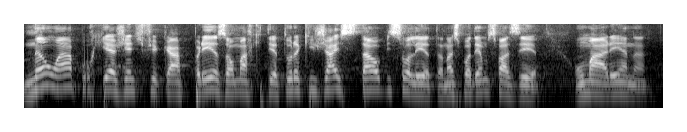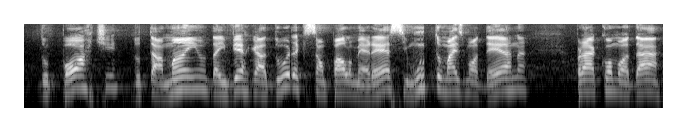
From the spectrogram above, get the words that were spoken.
não há por que a gente ficar preso a uma arquitetura que já está obsoleta. Nós podemos fazer uma arena do porte, do tamanho, da envergadura que São Paulo merece, muito mais moderna, para acomodar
